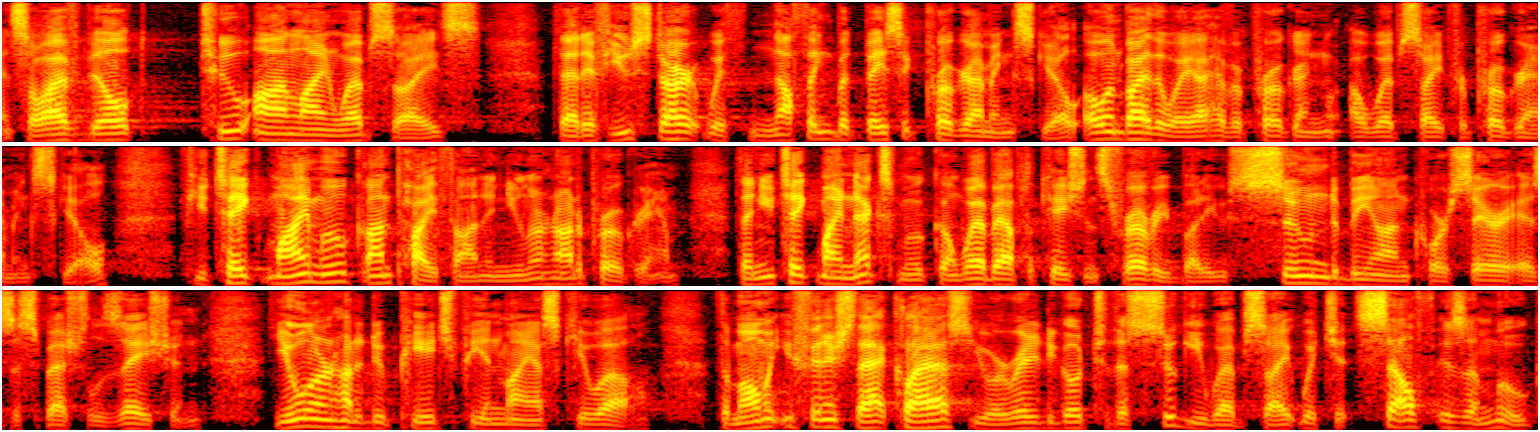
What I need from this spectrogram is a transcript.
And so, I've built two online websites that if you start with nothing but basic programming skill, oh, and by the way, I have a program, a website for programming skill. If you take my MOOC on Python and you learn how to program, then you take my next MOOC on web applications for everybody, soon to be on Coursera as a specialization. You learn how to do PHP and MySQL. The moment you finish that class, you are ready to go to the Tsugi website, which itself is a MOOC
